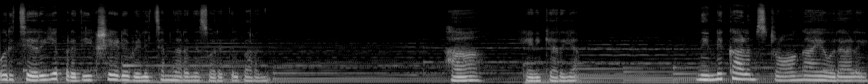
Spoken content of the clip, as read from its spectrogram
ഒരു ചെറിയ പ്രതീക്ഷയുടെ വെളിച്ചം നിറഞ്ഞ സ്വരത്തിൽ പറഞ്ഞു. ഹാ എനിക്കറിയാം. നിന്നെക്കാളും സ്ട്രോങ് ആയ ഒരാളെ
